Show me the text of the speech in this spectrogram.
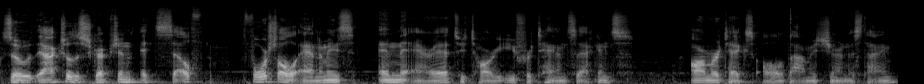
So the actual description itself, force all enemies in the area to target you for 10 seconds. Armor takes all damage during this time.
